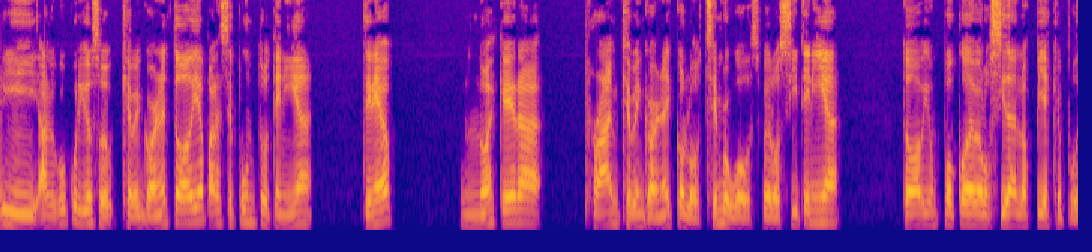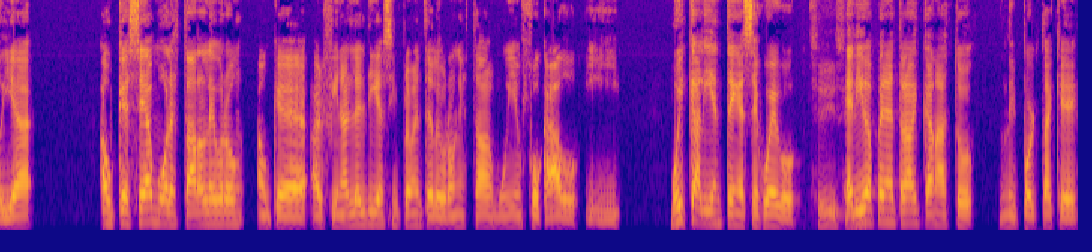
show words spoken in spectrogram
y algo curioso, Kevin Garnett todavía para ese punto tenía, tenía, no es que era prime Kevin Garnett con los Timberwolves, pero sí tenía todavía un poco de velocidad en los pies que podía, aunque sea molestar a LeBron, aunque al final del día simplemente LeBron estaba muy enfocado y muy caliente en ese juego. Él iba a penetrar el canasto, no importa qué,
